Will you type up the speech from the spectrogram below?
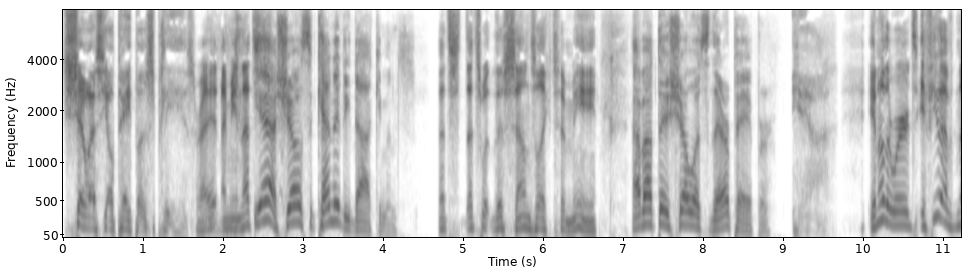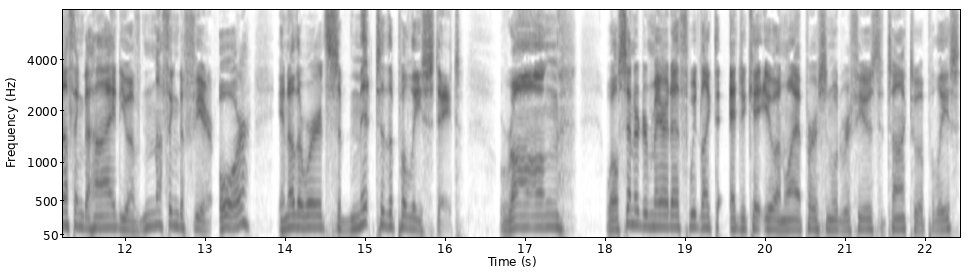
show us your papers, please. Right? I mean, that's Yeah, show us the Kennedy documents. that's that's what this sounds like to me. How about they show us their paper? Yeah. In other words, if you have nothing to hide, you have nothing to fear. Or, in other words, submit to the police state. Wrong. Well, Senator Meredith, we'd like to educate you on why a person would refuse to talk to a police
